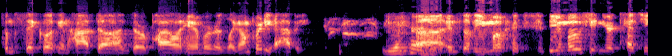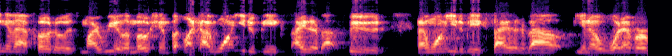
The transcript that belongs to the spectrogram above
some sick looking hot dogs or a pile of hamburgers, like I'm pretty happy. Right. Uh, and so the emo- the emotion you're catching in that photo is my real emotion. But like, I want you to be excited about food, and I want you to be excited about you know whatever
